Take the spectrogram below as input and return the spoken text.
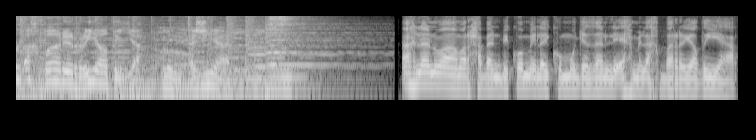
الأخبار الرياضية من أجيال. أهلا ومرحبا بكم. إليكم موجزا لأهم الأخبار الرياضية.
